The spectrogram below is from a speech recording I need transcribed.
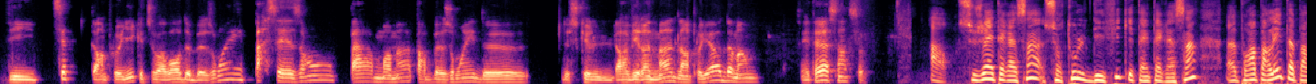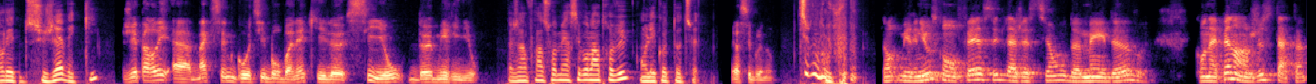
des types d'employés que tu vas avoir de besoin par saison, par moment, par besoin de, de ce que l'environnement de l'employeur demande. C'est intéressant, ça. Alors, sujet intéressant, surtout le défi qui est intéressant. Euh, pour en parler, tu as parlé du sujet avec qui? J'ai parlé à Maxime Gauthier-Bourbonnais, qui est le CEO de Mérigno. Ben, Jean-François, merci pour l'entrevue. On l'écoute tout de suite. Merci, Bruno. Donc, Mérigno, ce qu'on fait, c'est de la gestion de main-d'œuvre qu'on appelle en juste à temps.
